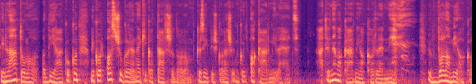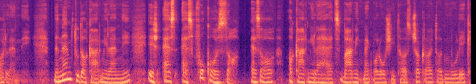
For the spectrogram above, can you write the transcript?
Én látom a, a diákokon, amikor azt sugalja nekik a társadalom középiskolásoknak, hogy akármi lehetsz. Hát ő nem akármi akar lenni, ő valami akar lenni, de nem tud akármi lenni, és ez, ez fokozza ez a akármi lehetsz, bármit megvalósíthatsz, csak rajtad múlik,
